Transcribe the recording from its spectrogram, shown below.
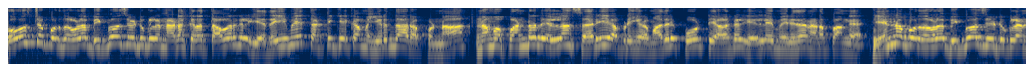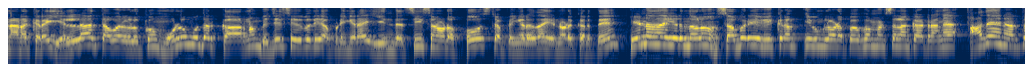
ஹோஸ்ட பொறுத்தவரை பிக் பாஸ் வீட்டுக்குள்ள நடக்கிற தவறுகள் எதையுமே தட்டி கேட்காம இருந்தார் அப்படின்னா நம்ம பண்றது எல்லாம் சரி அப்படிங்கிற மாதிரி போட்டியாளர்கள் எல்லை மீறி தான் நடப்பாங்க. என்ன பொறுத்தவரை பிக் பாஸ் வீட்டுக்குள்ள நடக்கிற எல்லா தவறுகளுக்கும் முழு முதற் காரணம் விஜய் சேதுபதி அப்படிங்கிற இந்த சீசனோட ஹோஸ்ட் அப்படிங்கிறது தான் என்னோட கருத்து. என்னதான் இருந்தாலும் சபரி விக்ரம் இவங்களோட பெர்ஃபார்மன்ஸ் எல்லாம் காட்டுறாங்க. அதே நேரத்தில்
